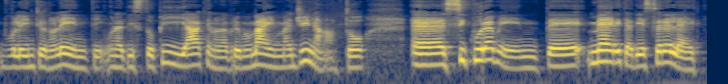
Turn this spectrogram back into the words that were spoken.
volenti o nolenti, una distopia che non avremmo mai immaginato, eh, sicuramente merita di essere letto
